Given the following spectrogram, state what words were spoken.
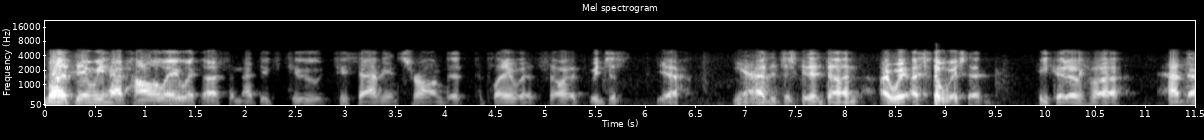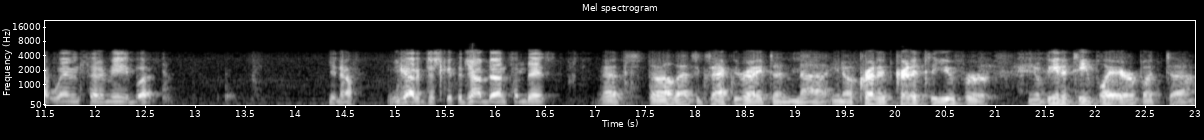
but then we had Holloway with us, and that dude's too too savvy and strong to to play with. So I, we just yeah yeah had to just get it done. I, w- I still wish that he could have uh, had that win instead of me, but you know you got to just get the job done some days. That's well, that's exactly right, and uh, you know credit credit to you for you know, being a team player, but uh,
